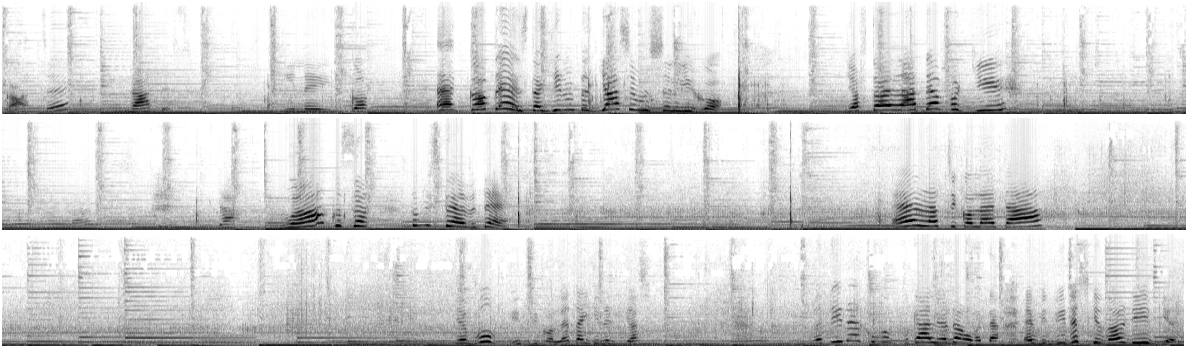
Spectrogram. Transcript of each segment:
Κάτσε, νάτες. Είναι οι κότες. Ε, κότες, θα γίνετε διάσημοι σε λίγο. Γι' αυτό ελάτε από εκεί. Να, Μου άκουσα. Το πιστεύετε. Έλα, τσικολέτα. Και μπούμ, η τσικολέτα γίνεται διάσημη. Γιατί δεν έχουμε βγάλει ονόματα, επειδή είναι σχεδόν ίδιες.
